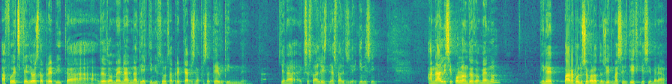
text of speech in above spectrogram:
Αφού έτσι κι αλλιώς θα πρέπει τα δεδομένα να διακινηθούν, θα πρέπει κάποιος να προστατεύει την, και να εξασφαλίζει την ασφαλή τους διακίνηση. Ανάλυση πολλών δεδομένων. Είναι πάρα πολύ σοβαρό το ζήτημα. Συζητήθηκε σήμερα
